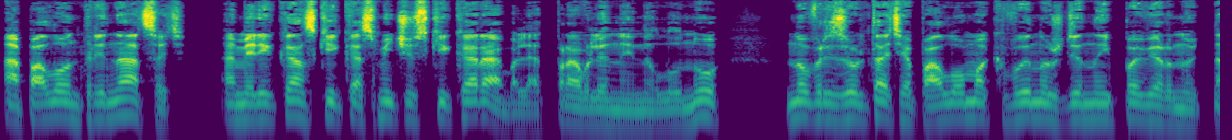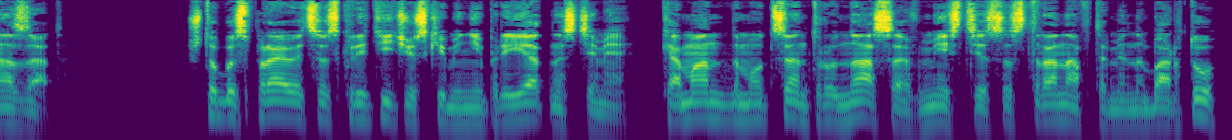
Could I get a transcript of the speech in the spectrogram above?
Аполлон-13 — американский космический корабль, отправленный на Луну, но в результате поломок вынужденный повернуть назад. Чтобы справиться с критическими неприятностями, командному центру НАСА вместе с астронавтами на борту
